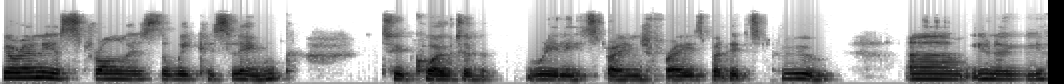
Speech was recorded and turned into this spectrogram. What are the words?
you're only as strong as the weakest link, to quote a really strange phrase, but it's true. Um, you know, you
